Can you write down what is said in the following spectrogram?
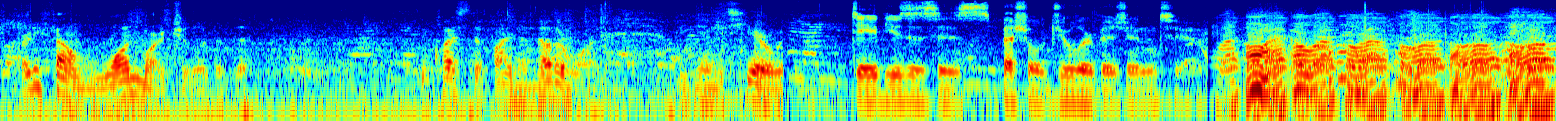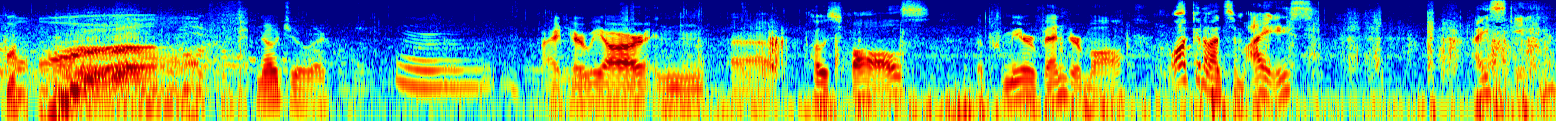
I already found one Mark jeweler, but the, the quest to find another one begins here. With, Dave uses his special jeweler vision to. no jeweler. All right, here we are in uh, Post Falls, the premier vendor mall, walking on some ice, ice skating,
